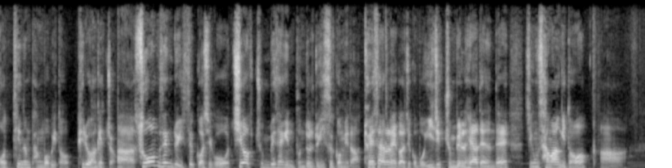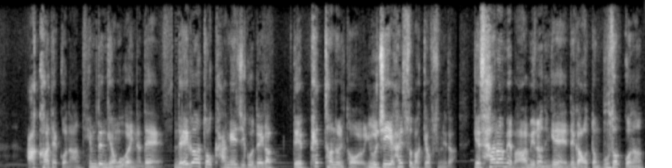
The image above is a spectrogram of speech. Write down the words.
버티는 방법이 더 필요하겠죠. 아, 수험생도 있을 것이고 취업 준비생인 분들도 있을 겁니다. 퇴사를 해가지고 뭐 이직 준비를 해야 되는데 지금 상황이 더 아, 악화됐거나 힘든 경우가 있는데 내가 더 강해지고 내가 내 패턴을 더 유지할 수밖에 없습니다. 사람의 마음이라는 게 내가 어떤 무섭거나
